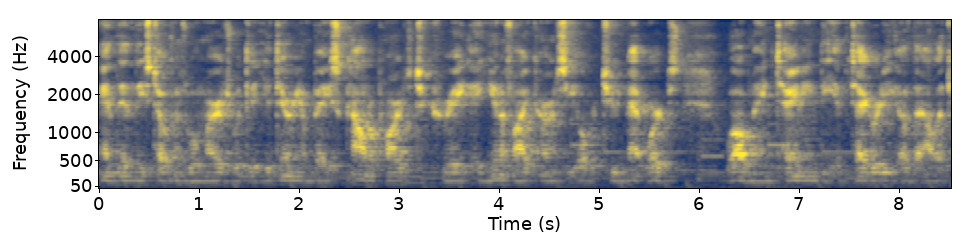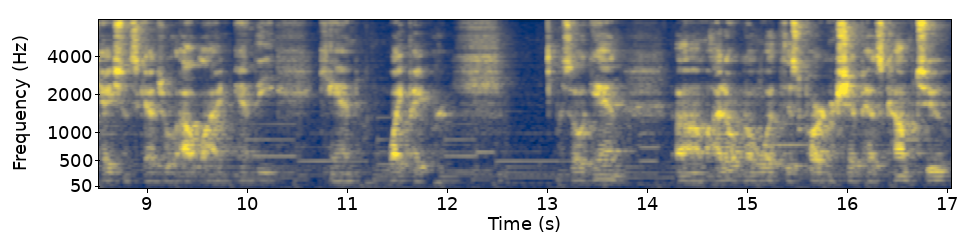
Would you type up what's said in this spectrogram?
and then these tokens will merge with the Ethereum-based counterparts to create a unified currency over two networks while maintaining the integrity of the allocation schedule outlined in the Kin white paper. So again, um, I don't know what this partnership has come to,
